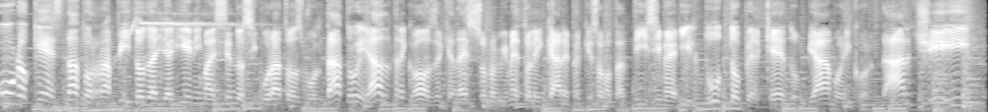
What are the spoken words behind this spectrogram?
uno che è stato rapito dagli alieni ma essendo assicurato ha svoltato e altre cose che adesso non vi metto a elencare perché sono tantissime. Il tutto perché dobbiamo ricordarci...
